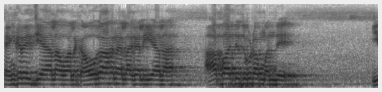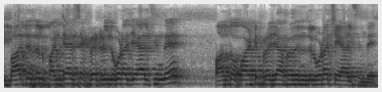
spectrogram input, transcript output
ఎంకరేజ్ చేయాలా వాళ్ళకి అవగాహన ఎలా కలిగాలా ఆ బాధ్యత కూడా మందే. ఈ బాధ్యతలు పంచాయత్ సెక్రటరీలు కూడా చేయాల్సిందే వాళ్ళతో పాటు ప్రజాప్రతినిధులు కూడా చేయాల్సిందే.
